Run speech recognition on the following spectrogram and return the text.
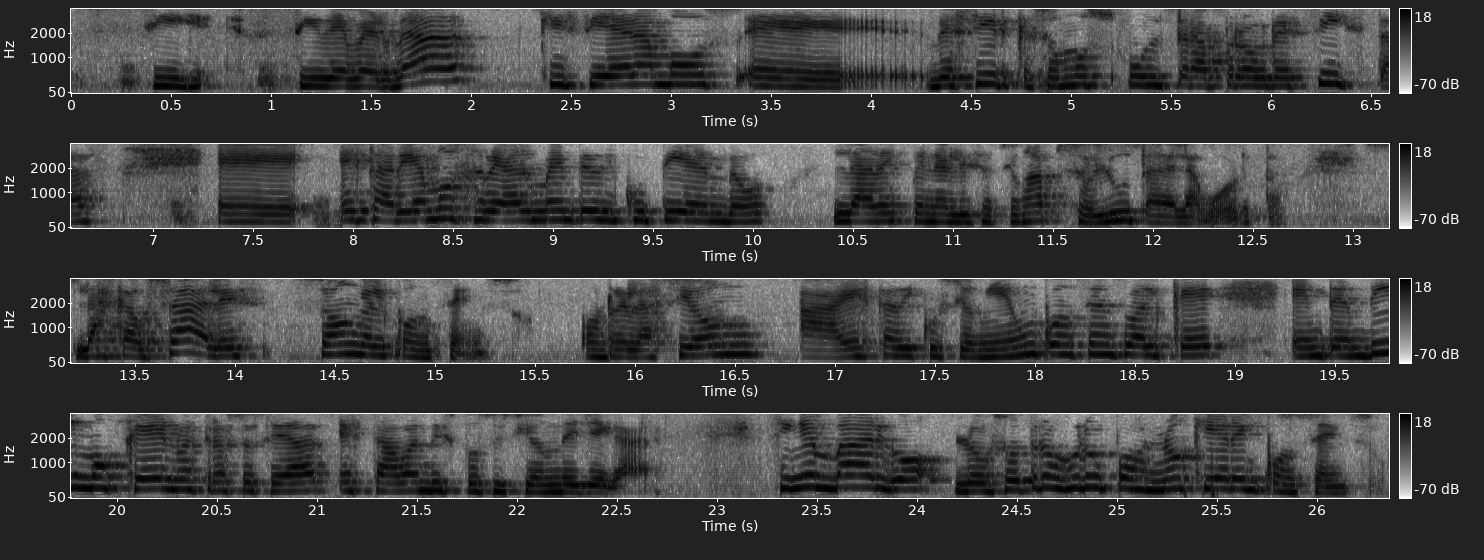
si, si de verdad quisiéramos eh, decir que somos ultra progresistas, eh, estaríamos realmente discutiendo la despenalización absoluta del aborto. Las causales son el consenso con relación a esta discusión y es un consenso al que entendimos que nuestra sociedad estaba en disposición de llegar. Sin embargo, los otros grupos no quieren consenso.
